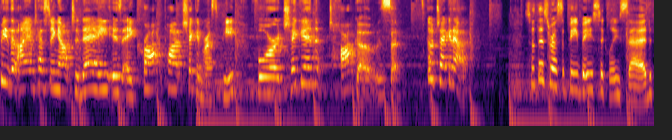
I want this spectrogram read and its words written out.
Recipe that I am testing out today is a crock pot chicken recipe for chicken tacos. Let's go check it out. So this recipe basically said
